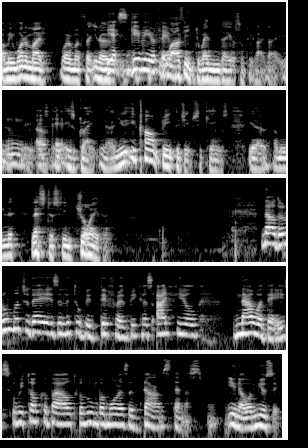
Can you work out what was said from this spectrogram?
I mean, one of my one of my fa- you know. Yes, give me your favorite. Well, I think Duende or something like that. You know, Mm, okay. it is great. You know, and you, you can't beat the Gypsy Kings. You know, I mean, le- let's just enjoy them. Now, the rumba today is a little bit different because I feel nowadays we talk about rumba more as a dance than as you know a music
